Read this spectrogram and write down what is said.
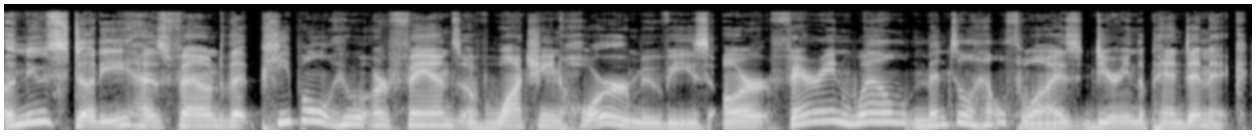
A new study has found that people who are fans of watching horror movies are faring well mental health wise during the pandemic.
